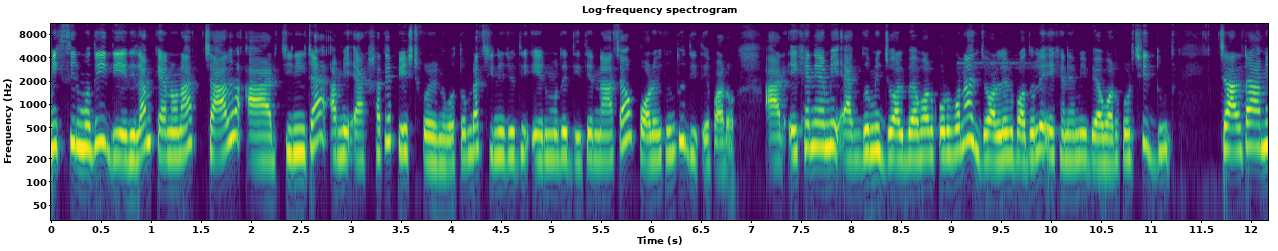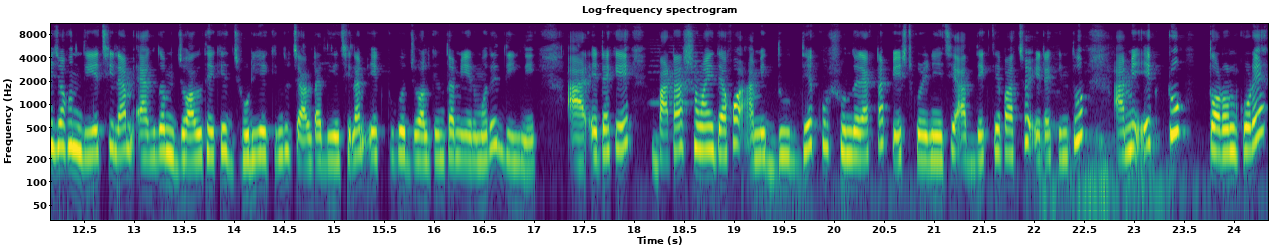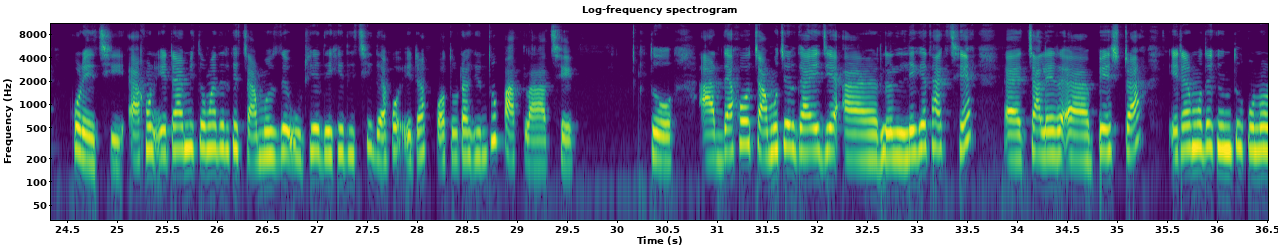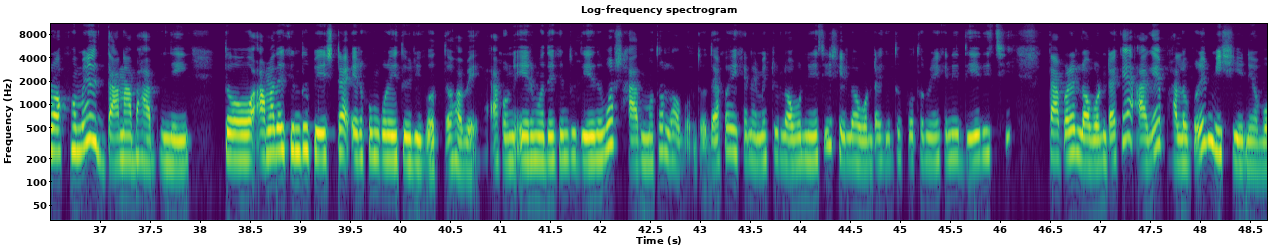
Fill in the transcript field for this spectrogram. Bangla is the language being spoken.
মিক্সির মধ্যেই দিয়ে দিলাম। কেননা চাল আর চিনিটা আমি একসাথে পেস্ট করে নেব। তোমরা চিনি যদি এর মধ্যে দিতে না চাও, পরেও কিন্তু দিতে পারো। আর এখানে আমি একদমই জল ব্যবহার করব না, জলের বদলে এখানে আমি ব্যবহার করছি দুধ। চালটা আমি যখন দিয়েছিলাম, একদম জল থেকে ঝরিয়ে কিন্তু চালটা দিয়েছিলাম, একটুকু জল কিন্তু আমি এর মধ্যে দিইনি। আর এটাকে বাটার সময় দেখো, আমি দুধ দিয়ে খুব সুন্দর একটা পেস্ট করে নিয়েছি। আর দেখতে পাচ্ছ, এটা কিন্তু আমি একটু তরল করে করেছি। এখন এটা আমি তোমাদেরকে চামচ দিয়ে উঠিয়ে দেখিয়ে দিচ্ছি। দেখো, এটা কতটা কিন্তু পাতলা আছে। তো আর দেখো চামচের গায়ে যে লেগে থাকছে চালের পেস্টটা, এটার মধ্যে কিন্তু কোনো রকমের দানা ভাব নেই। তো আমাদের কিন্তু পেস্টটা এরকম করেই তৈরি করতে হবে। এখন এর মধ্যে কিন্তু দিয়ে দেবো স্বাদ মতো লবণ। তো দেখো এখানে আমি একটু লবণ নিয়েছি, সেই লবণটা কিন্তু প্রথমে এখানে দিয়ে দিচ্ছি। তারপরে লবণটাকে আগে ভালো করে মিশিয়ে নেব।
